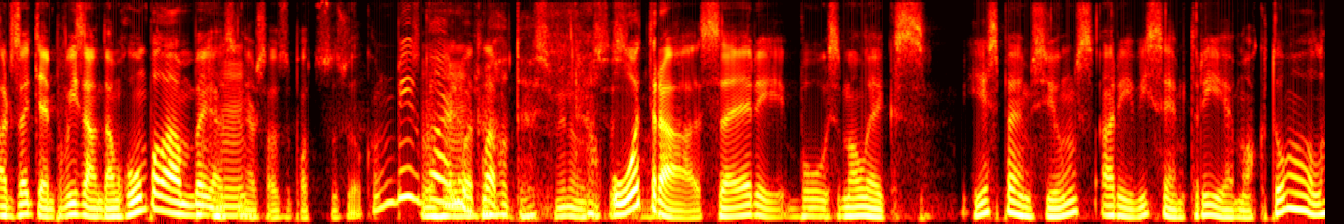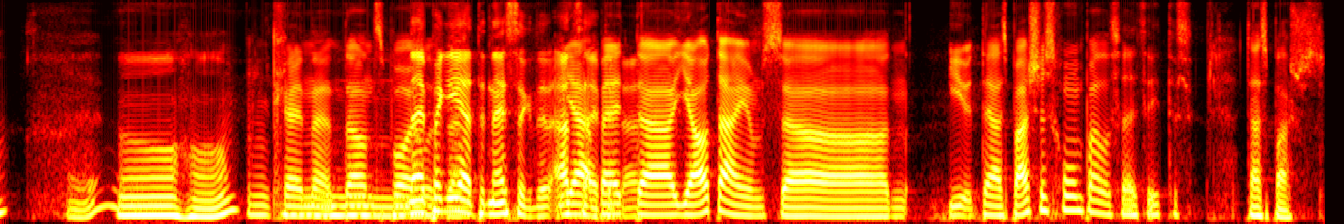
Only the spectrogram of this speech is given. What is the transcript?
ar zeķiem pa visām tām humpalām, un beigās mm -hmm. vienkārši savus botus uzvilku. Un bija gāja ļoti labi. Minūtes. Otrā sērija būs, man liekas, iespējams jums arī visiem trijiem aktuāla. Aha. Okay, nē, don't spoil. Nē, pagaidiet, nesaka. Jā, bet uh, jautājums. Uh, tās pašas humpalas vai citas? Tās pašas.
